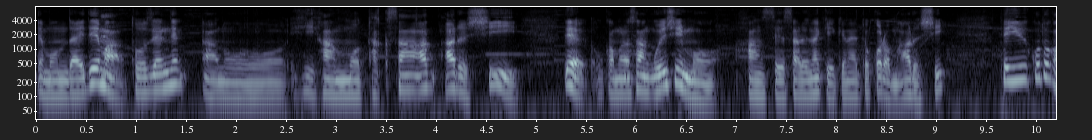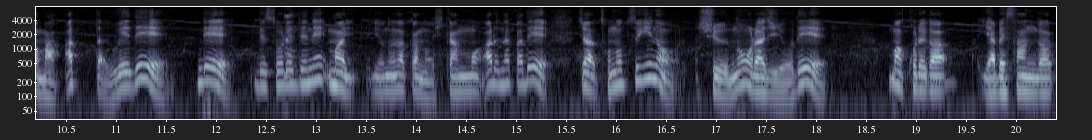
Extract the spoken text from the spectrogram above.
で問題で、まあ、当然ね、あのー批判もたくさんああるしで岡村さんご自身も反省されなきゃいけないところもあるしっていうことが、まあ、あった上でででそれでね、まあ、世の中の悲観もある中でじゃあその次の週のラジオで、まあ、これが矢部さんが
